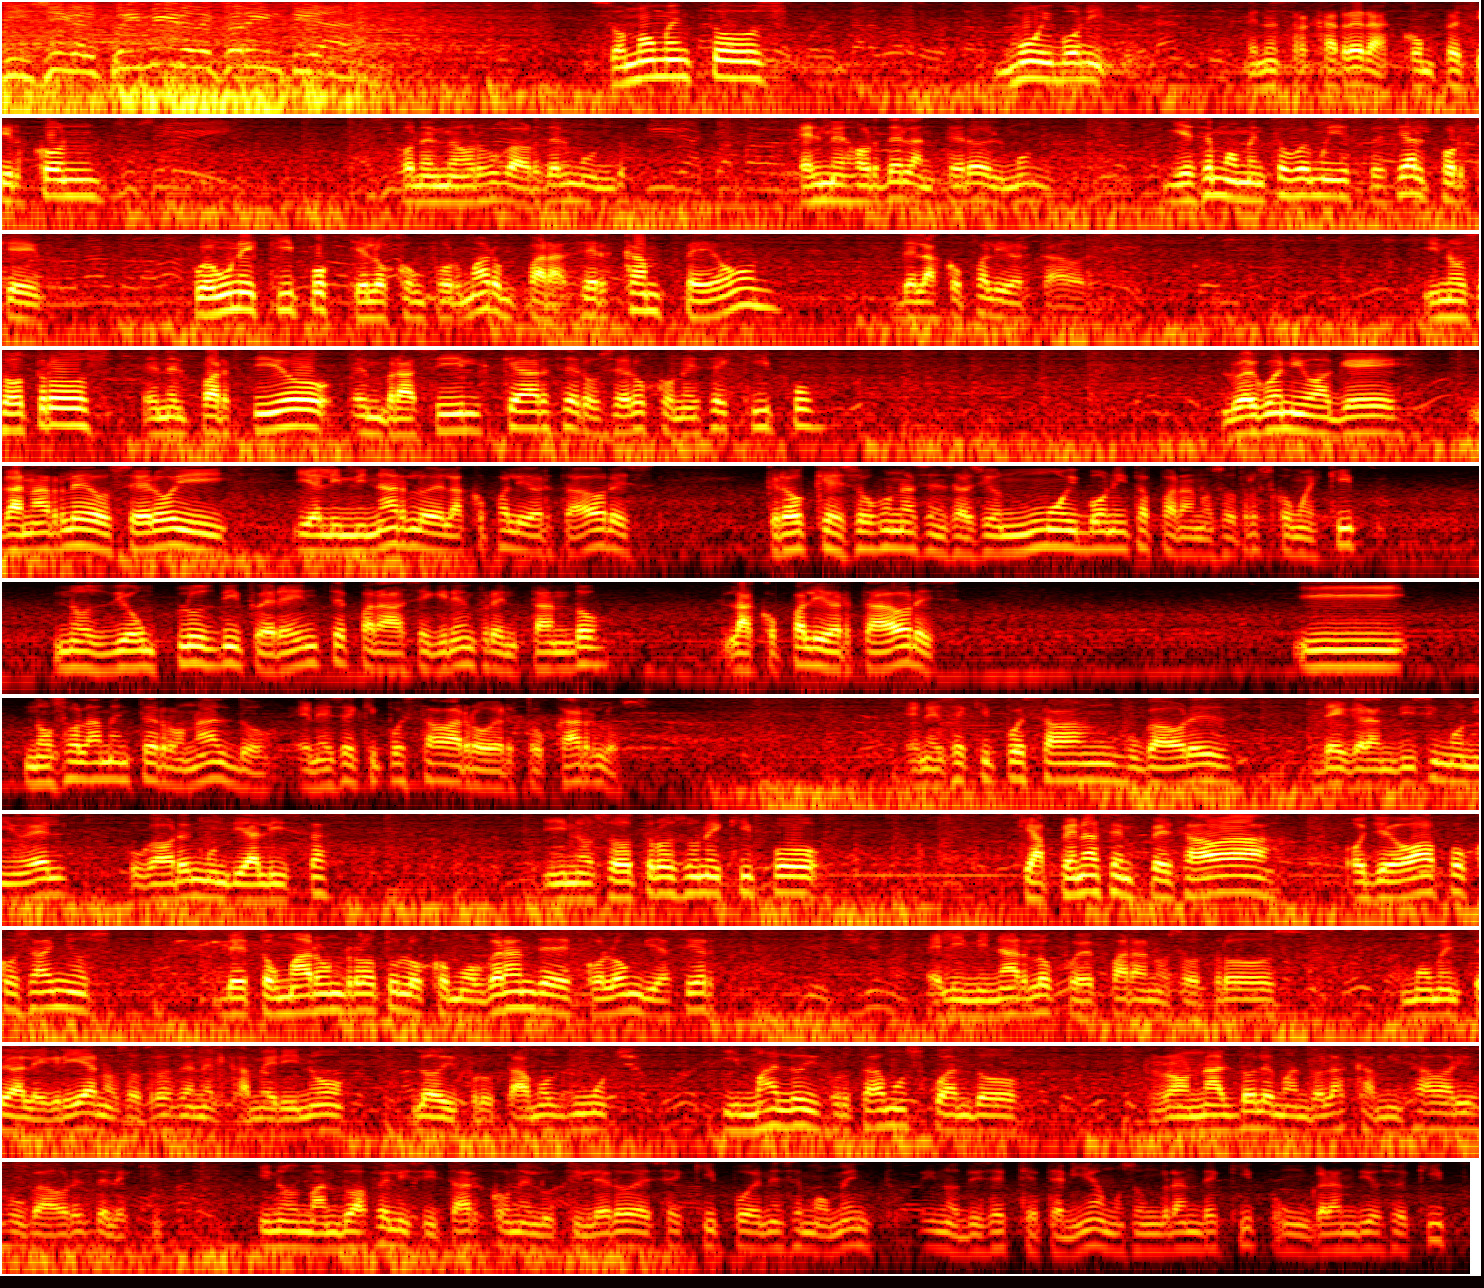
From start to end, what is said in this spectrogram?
Messi, llega el primero de Corinthians. Son momentos muy bonitos en nuestra carrera, competir con, con el mejor jugador del mundo, el mejor delantero del mundo. Y ese momento fue muy especial porque fue un equipo que lo conformaron para ser campeón de la Copa Libertadores. Y nosotros en el partido en Brasil quedar 0-0 con ese equipo, luego en Ibagué ganarle 2-0 y, y eliminarlo de la Copa Libertadores, creo que eso es una sensación muy bonita para nosotros como equipo. Nos dio un plus diferente para seguir enfrentando la Copa Libertadores. Y no solamente Ronaldo, en ese equipo estaba Roberto Carlos. En ese equipo estaban jugadores de grandísimo nivel, jugadores mundialistas. Y nosotros un equipo que apenas empezaba o llevaba pocos años de tomar un rótulo como grande de Colombia, ¿cierto? Eliminarlo fue para nosotros un momento de alegría, nosotros en el camerino lo disfrutamos mucho y más lo disfrutamos cuando Ronaldo le mandó la camisa a varios jugadores del equipo y nos mandó a felicitar con el utilero de ese equipo en ese momento y nos dice que teníamos un grande equipo, un grandioso equipo.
